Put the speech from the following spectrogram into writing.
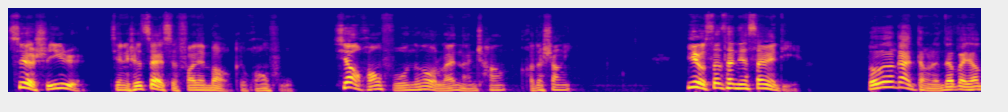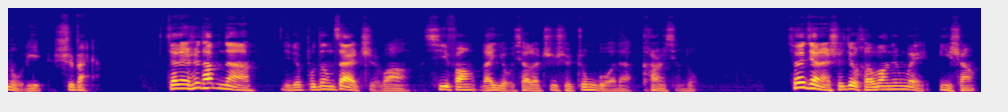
四月十一日，蒋介石再次发电报给黄福，希望黄福能够来南昌和他商议。一九三三年三月底，罗文干等人的外交努力失败，蒋介石他们呢也就不能再指望西方来有效的支持中国的抗日行动，所以蒋介石就和汪精卫密商。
